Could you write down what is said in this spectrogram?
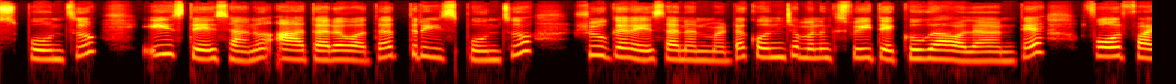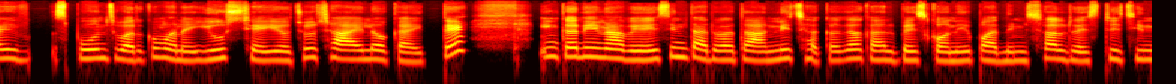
స్పూన్స్ ఈస్ట్ వేసాను ఆ తర్వాత త్రీ స్పూన్స్ షుగర్ అనమాట కొంచెం మనకు స్వీట్ ఎక్కువ కావాలంటే ఫోర్ ఫైవ్ స్పూన్స్ వరకు మనం యూజ్ చేయొచ్చు అయితే ఇంకా నేను అవి వేసిన తర్వాత అన్నీ చక్కగా కలిపేసుకొని పది నిమిషాలు రెస్ట్ ఇచ్చిన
